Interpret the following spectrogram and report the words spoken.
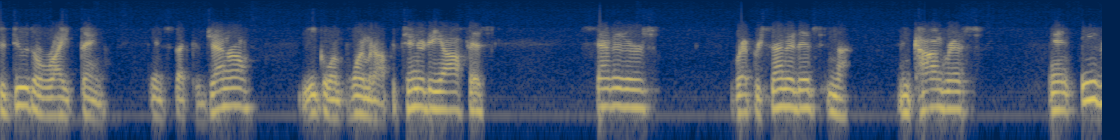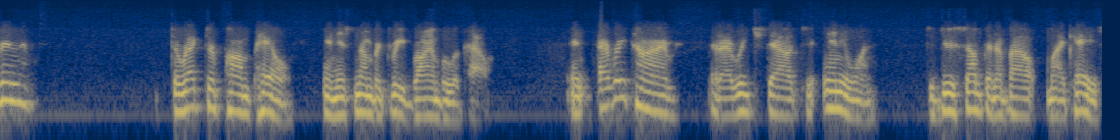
to do the right thing. The Inspector General, the Equal Employment Opportunity Office, senators, representatives in, the, in Congress, and even Director Pompeo and his number three, Brian Bulatao. And every time that I reached out to anyone to do something about my case,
